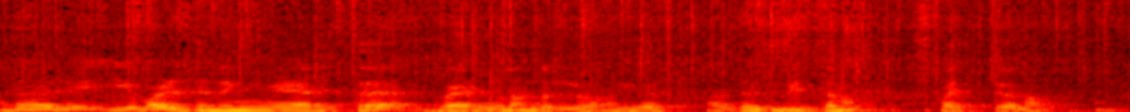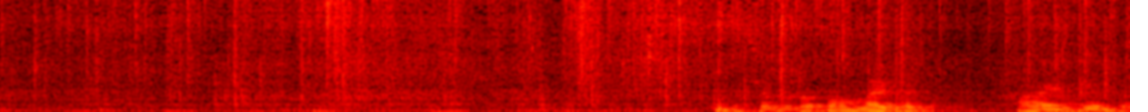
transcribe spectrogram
അതായത് ഈ വഴുതനങ്ങയിലത്തെ വെള്ളം ഉണ്ടല്ലോ അതൊരു വിധം പറ്റണം. ചിലതൊക്കെ നന്നായിട്ട് ആയിട്ടുണ്ട്.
